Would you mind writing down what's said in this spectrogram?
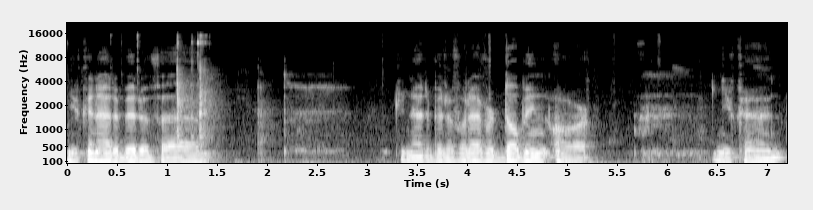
You can add a bit of uh, you can add a bit of whatever dubbing or you can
